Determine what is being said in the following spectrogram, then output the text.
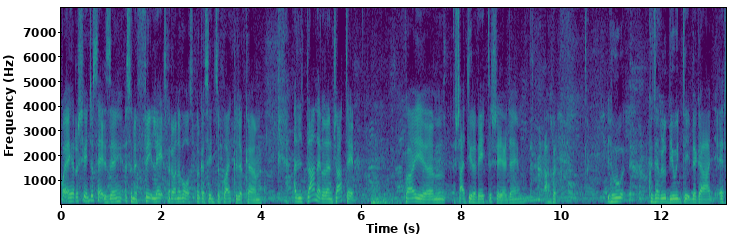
qua era scento sese, sono fe lets per una voce perché senza qua credo che um, il plan era lanciate qua um, sta dire vete se ja. Aber Lu, avevo più in te bega, er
